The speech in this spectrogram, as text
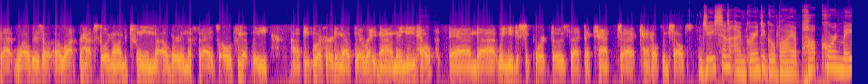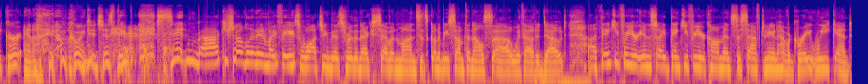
that while there's a, a, lot perhaps going on between Alberta and the feds, ultimately uh, people are hurting out there right now and they need help, and uh, we need to support those that, that can't uh, can't help themselves. Jason, I'm going to go buy a popcorn maker and I am going to just be sitting back, shoveling in my face, watching this for the next seven months. It's going to be something else uh, without a doubt. Uh, thank you for your insight. Thank you for your comments this afternoon. Have a great weekend.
